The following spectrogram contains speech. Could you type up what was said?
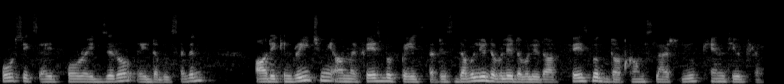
four six eight four eight zero eight double seven, or you can reach me on my Facebook page that is www.facebook.com slash youcantutoring.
